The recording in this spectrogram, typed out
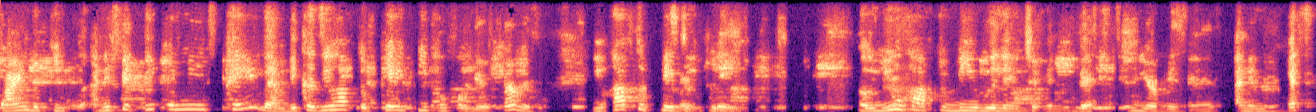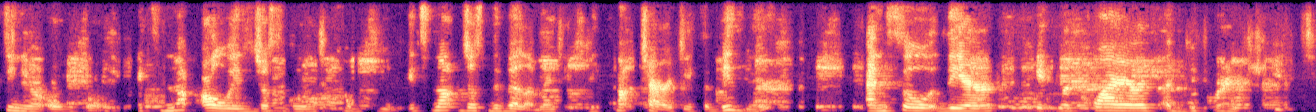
find the people? And if it even means paying them because you have to pay people for their service. You have to pay exactly. to play so you yeah. have to be willing to invest in your business and invest in your own growth. It's not always just going to come to you. It's not just development. It's not charity. It's a business. And so there, it requires a different shift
